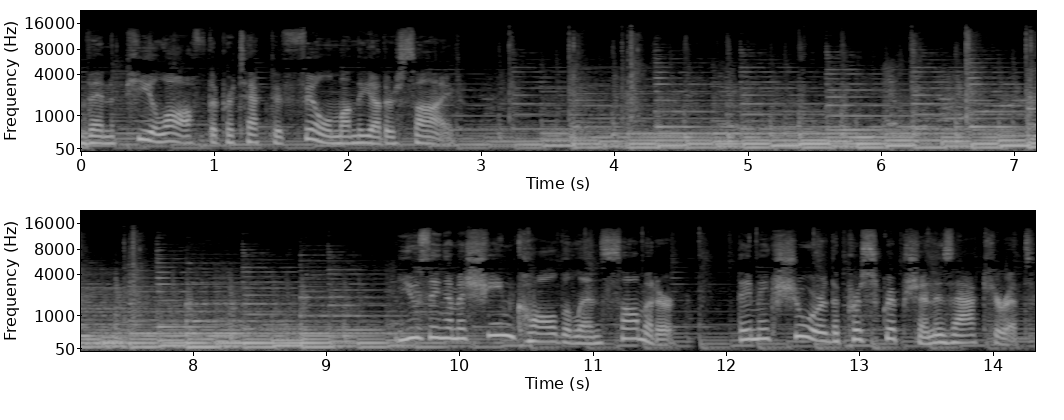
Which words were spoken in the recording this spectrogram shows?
Then peel off the protective film on the other side. Using a machine called a lensometer, they make sure the prescription is accurate.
